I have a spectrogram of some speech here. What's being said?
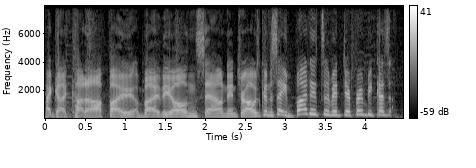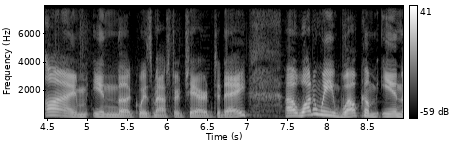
I got cut off by by the old sound intro. I was going to say, but it's a bit different because I'm in the quizmaster chair today. Uh, why don't we welcome in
